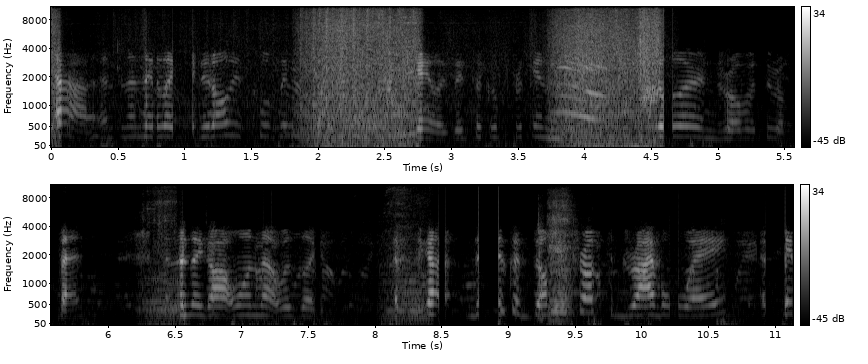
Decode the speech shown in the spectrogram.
Yeah, and then they like did all these cool things. Okay, like they took a freaking killer and drove it through a fence, and then they got one that was like, they got they took a dump truck to drive away, and they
